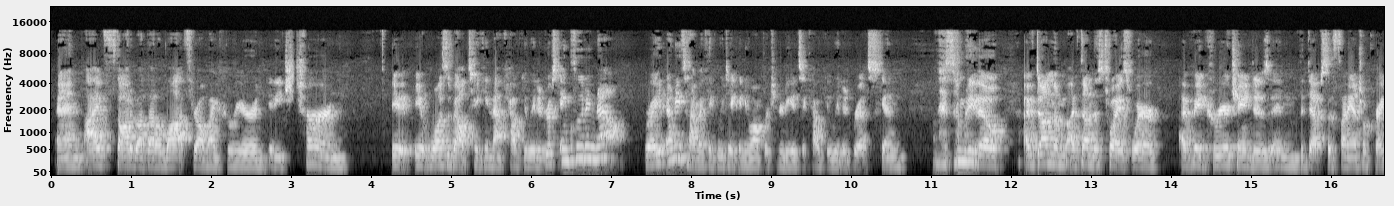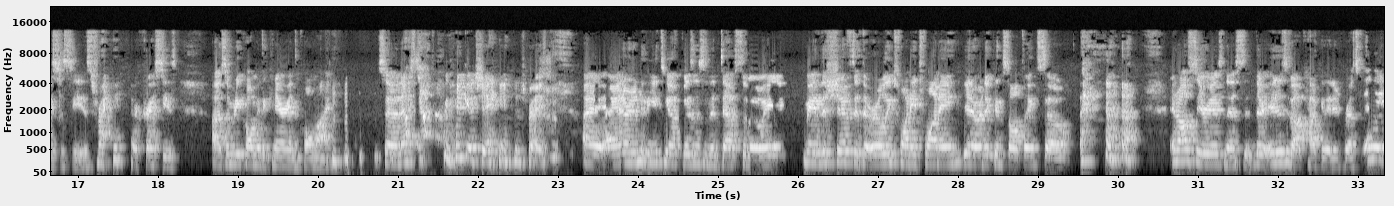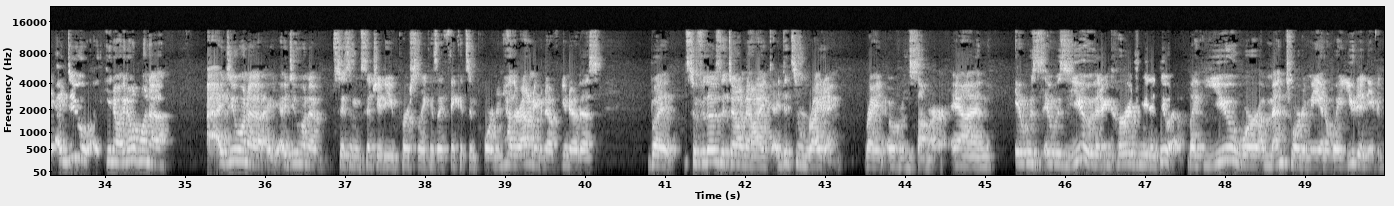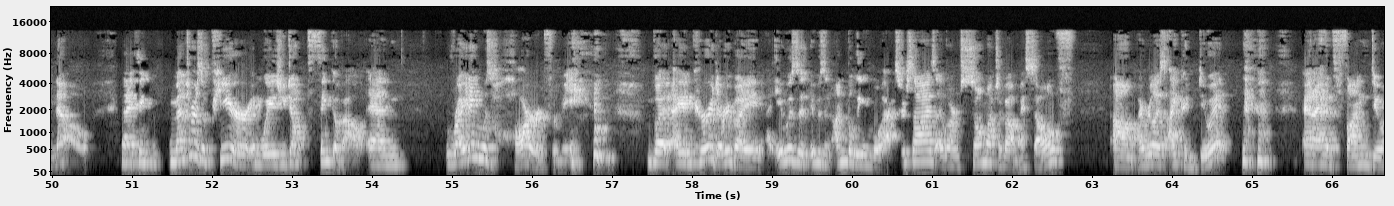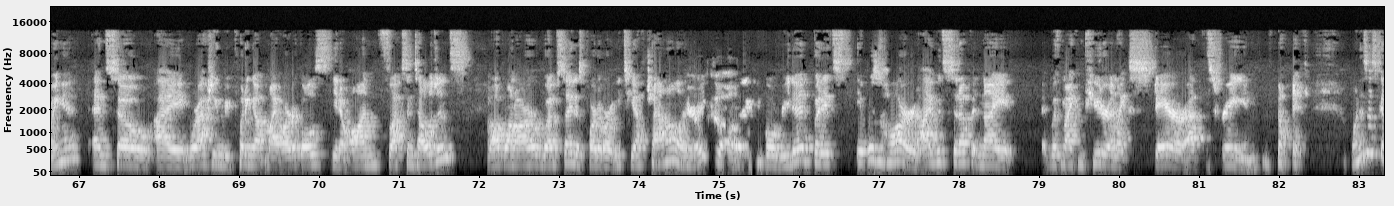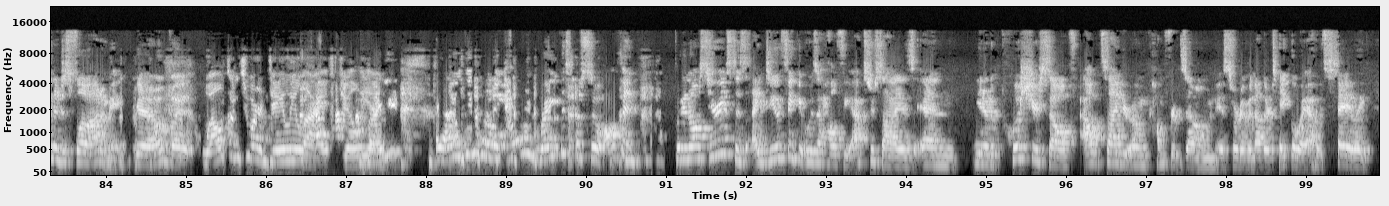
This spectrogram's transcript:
And I've thought about that a lot throughout my career, and at each turn, it, it was about taking that calculated risk, including now, right? Anytime I think we take a new opportunity, it's a calculated risk. And as somebody though, I've done them, I've done this twice where I've made career changes in the depths of financial crises, right? or crises. Uh, somebody called me the canary in the coal mine. So next time make a change, right? I, I entered into the ETF business in the depths of 08, made the shift at the early 2020, you know, into consulting. So in all seriousness, there, it is about calculated risk. And I, I do, you know, I don't want to, I do want to, I do want to say something essentially to you personally because I think it's important. And Heather, I don't even know if you know this, but so for those that don't know, I, I did some writing right over the summer, and it was it was you that encouraged me to do it. Like you were a mentor to me in a way you didn't even know. And I think mentors appear in ways you don't think about. And writing was hard for me. but I encourage everybody. It was a, it was an unbelievable exercise. I learned so much about myself. Um, I realized I could do it, and I had fun doing it. And so I we're actually going to be putting up my articles, you know, on Flex Intelligence up on our website as part of our ETF channel. And Very cool. People read it, but it's it was hard. I would sit up at night with my computer and like stare at the screen, like when is this going to just flow out of me? You know, but welcome to our daily life, Jillian. right? I was thinking, like, how do I write this stuff so often? But in all seriousness, I do think it was a healthy exercise, and you know, to push yourself outside your own comfort zone is sort of another takeaway. I would say, like,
